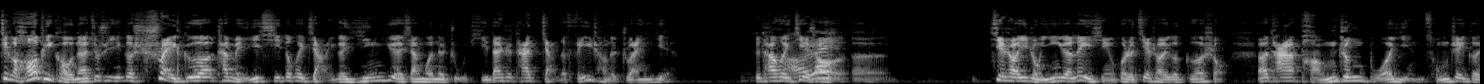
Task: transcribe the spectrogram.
这个 Hopico 呢，就是一个帅哥，他每一期都会讲一个音乐相关的主题，但是他讲的非常的专业，就他会介绍呃介绍一种音乐类型或者介绍一个歌手，然后他旁征博引，从这个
